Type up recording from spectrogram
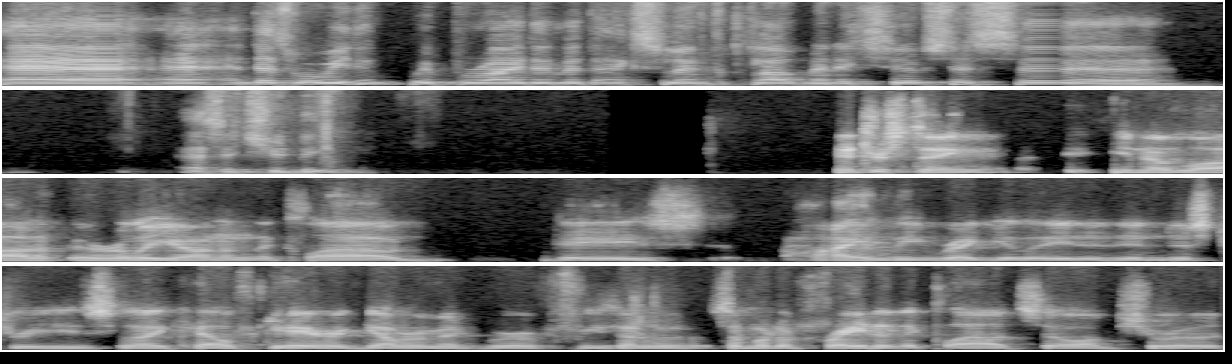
Uh, and that's what we do. We provide them with excellent cloud managed services uh, as it should be. Interesting. You know, a lot of, early on in the cloud days, highly regulated industries like healthcare and government were somewhat afraid of the cloud. So I'm sure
